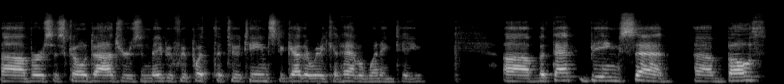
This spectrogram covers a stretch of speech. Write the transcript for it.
uh, versus go Dodgers. And maybe if we put the two teams together, we could have a winning team. Uh, but that being said, uh, both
